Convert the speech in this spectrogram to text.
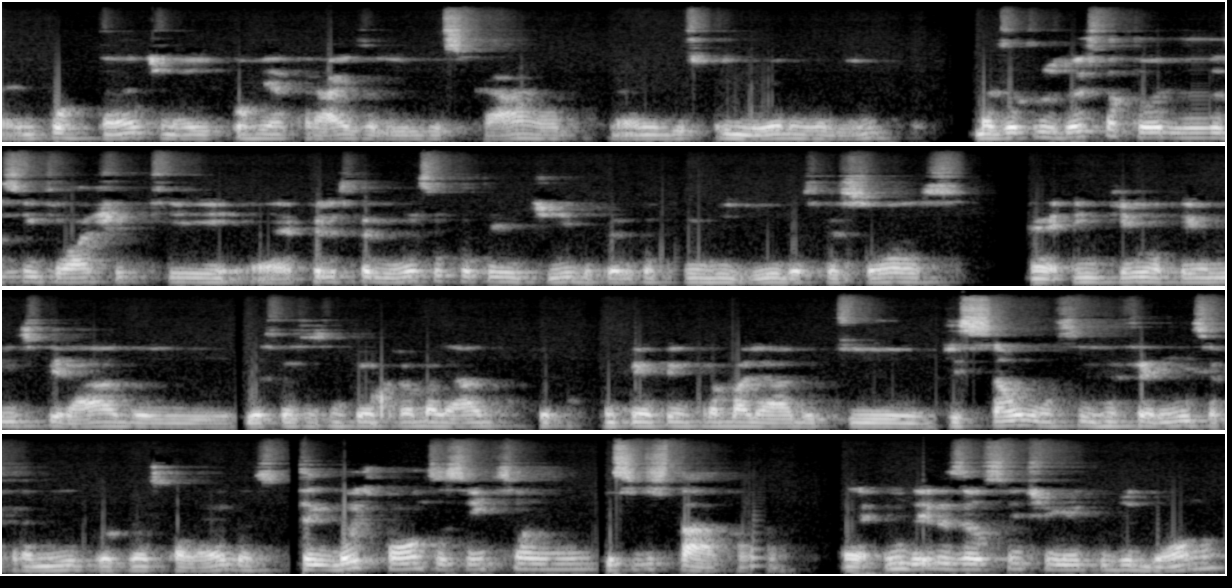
é, importante, né, e correr atrás ali, buscar, né, um dos primeiros ali. Mas outros dois fatores, assim, que eu acho que, é, pela experiência que eu tenho tido, pelo que eu tenho vivido, as pessoas é, em quem eu tenho me inspirado e, as pessoas com quem eu trabalhado, com quem eu tenho trabalhado, que, que são, assim, referência para mim e para os meus colegas, tem dois pontos, assim, que, são, que se destacam. É, um deles é o sentimento de dono,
